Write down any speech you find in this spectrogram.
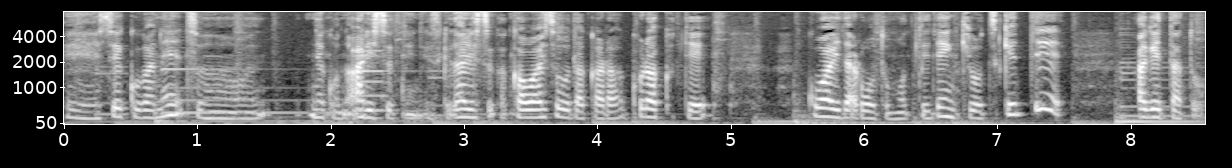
えー、末っ子がねその猫のアリスって言うんですけどアリスがかわいそうだから暗くて怖いだろうと思って電気をつけてあげたと。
